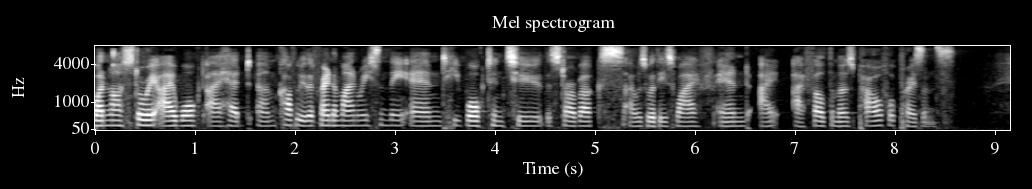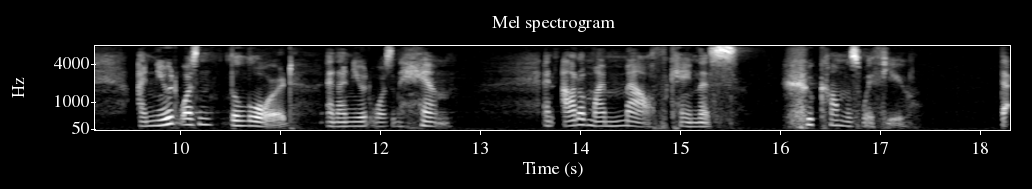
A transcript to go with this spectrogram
one last story. I walked, I had um, coffee with a friend of mine recently, and he walked into the Starbucks. I was with his wife, and I, I felt the most powerful presence. I knew it wasn't the Lord, and I knew it wasn't him. And out of my mouth came this, Who comes with you? That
